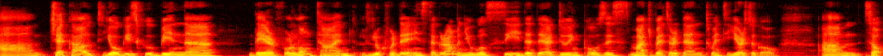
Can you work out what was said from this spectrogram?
um, check out yogis who've been uh, there for a long time. Look for their instagram and you will see that they are doing poses much better than 20 years ago. Um, so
